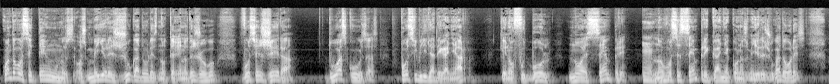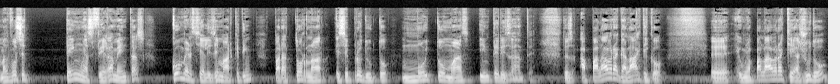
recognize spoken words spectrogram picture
Quando você tem uns, os melhores jogadores no terreno de jogo, você gera duas coisas. Possibilidade de ganhar, que no futebol não é sempre, não você sempre ganha com os melhores jogadores, mas você tem as ferramentas comerciais e marketing para tornar esse produto muito mais interessante. Então, a palavra galáctico eh, é uma palavra que ajudou,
